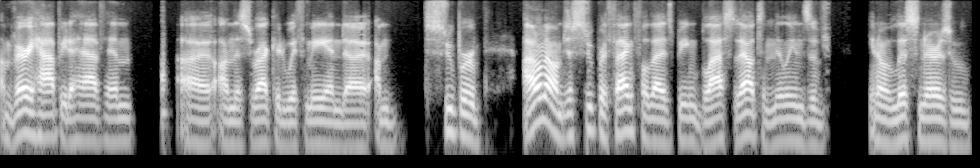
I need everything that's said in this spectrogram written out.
I'm very happy to have him uh, on this record with me, and uh, I'm super. I don't know. I'm just super thankful that it's being blasted out to millions of you know listeners who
